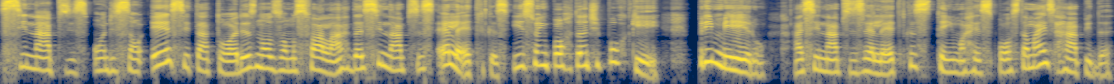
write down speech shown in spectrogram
sinapses onde são excitatórias, nós vamos falar das sinapses elétricas. Isso é importante porque, primeiro, as sinapses elétricas têm uma resposta mais rápida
